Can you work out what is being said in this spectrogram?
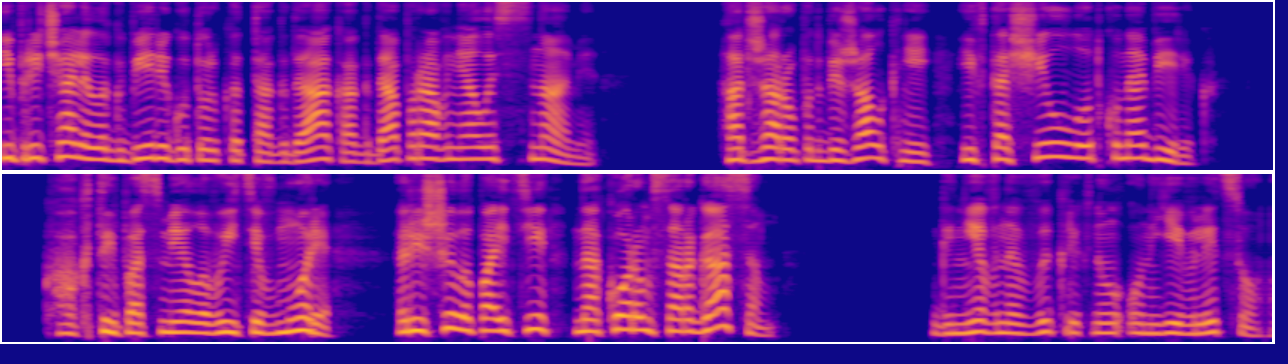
и причалила к берегу только тогда, когда поравнялась с нами. Аджаро подбежал к ней и втащил лодку на берег. «Как ты посмела выйти в море? Решила пойти на корм с аргасом?» Гневно выкрикнул он ей в лицо.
